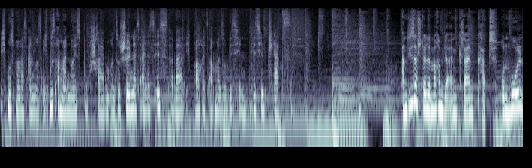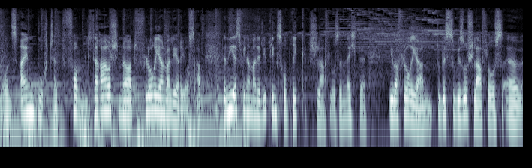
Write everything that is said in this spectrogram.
ich muss mal was anderes. Ich muss auch mal ein neues Buch schreiben. Und so schön das alles ist, aber ich brauche jetzt auch mal so ein bisschen, bisschen Platz. An dieser Stelle machen wir einen kleinen Cut und holen uns einen Buchtipp vom literarischen Nerd Florian Valerius ab. Denn hier ist wieder meine Lieblingsrubrik Schlaflose Nächte. Lieber Florian, du bist sowieso schlaflos äh,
